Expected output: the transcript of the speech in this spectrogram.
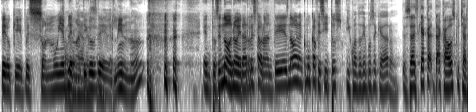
Pero que pues son muy Son emblemáticos geniales, de Berlín, ¿no? Entonces, no, no, eran restaurantes, no, eran como cafecitos. ¿Y cuánto tiempo se quedaron? O sea, es que aca- acabo de escuchar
